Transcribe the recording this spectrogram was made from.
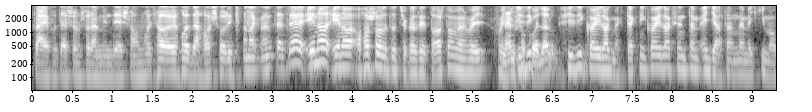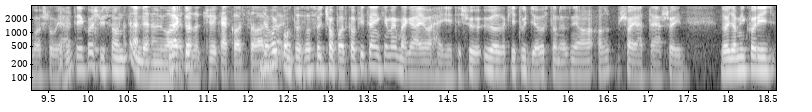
pályafutásom során, mint Deschamps, hogyha hozzá hasonlítanak, nem? Tehát De én a, én a hasonlatot csak azért tartom, mert hogy, hogy Nem sokoldalú? fizikailag, meg technikailag szerintem egyáltalán nem egy kimagasló játékos, viszont Hát nem véletlenül van Legtöbb- az a csőkákarszalag. de hogy meg- pont ez az, hogy csapatkapitányként meg megállja a helyét, és ő, ő az, aki tudja ösztönözni a, a saját társait. De hogy amikor így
